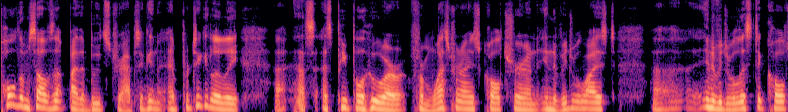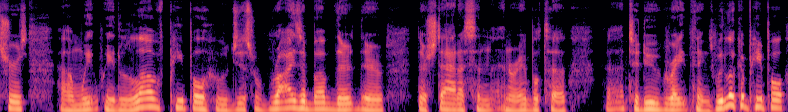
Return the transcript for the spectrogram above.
pull themselves up by the bootstraps again, and particularly uh, as, as people who are from westernized culture and individualized, uh, individualistic cultures. Um, we, we love people who just rise above their, their, their status and, and are able to, uh, to do great things. We look at people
